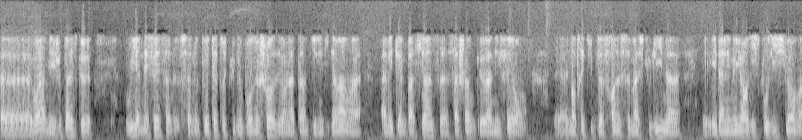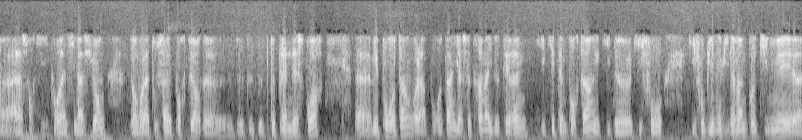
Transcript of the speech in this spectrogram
Euh, voilà, mais je pense que oui, en effet, ça, ça ne peut être qu'une bonne chose et on l'attend bien évidemment euh, avec impatience, sachant qu'en effet on notre équipe de France masculine euh, est dans les meilleures dispositions euh, à la sortie pour l'incination. Donc voilà, tout ça est porteur de, de, de, plein d'espoir. Euh, mais pour autant, voilà, pour autant, il y a ce travail de terrain qui, est important et qui qu'il faut qu'il faut bien évidemment continuer euh,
